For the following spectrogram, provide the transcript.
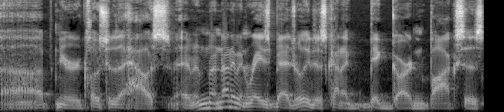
uh, up near closer to the house. Not even raised beds, really just kind of big garden boxes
